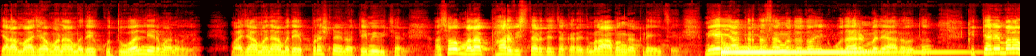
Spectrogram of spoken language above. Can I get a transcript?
त्याला माझ्या मनामध्ये कुतूहल निर्माण होईल. माझ्या मनामध्ये प्रश्न येणार ते मी विचार असं मला फार विस्तार त्याचा करायचं मला अभंगाकडे यायचं मी याकरता सांगत होतो एक उदाहरणमध्ये आलं होतं की त्याने मला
